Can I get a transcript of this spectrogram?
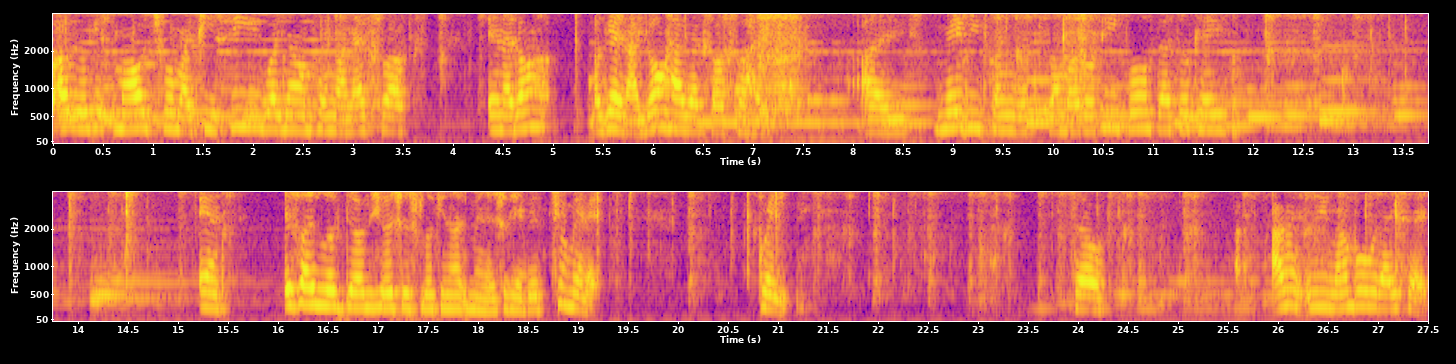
I will get mods for my PC. Right now, I'm playing on Xbox, and I don't. Again, I don't have Xbox Live. I may be playing with some other people, if that's okay. And if I look down here, it's just looking at minutes. Okay, two minutes. Great. So, I don't remember what I said.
